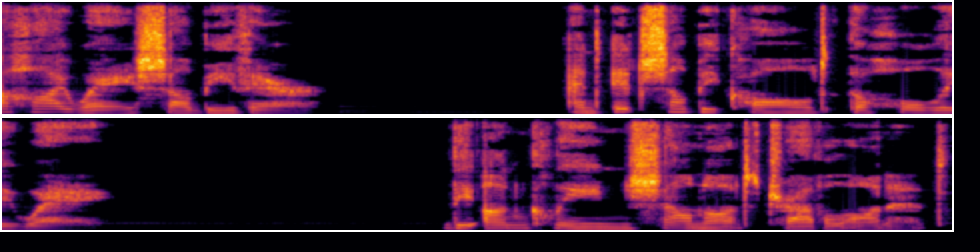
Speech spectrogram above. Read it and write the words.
A highway shall be there, and it shall be called the Holy Way. The unclean shall not travel on it,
